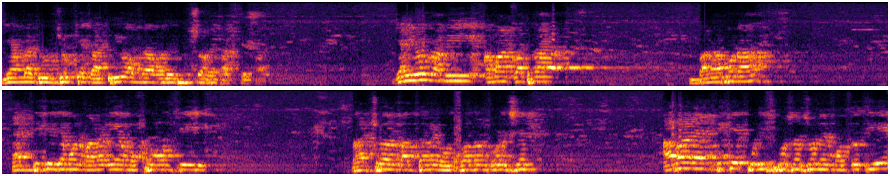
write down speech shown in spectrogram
যে আমরা দুর্যোগকে কাটিয়েও আমরা আমাদের উৎসবে থাকতে পারি। যাই হোক, আমি আমার কথা বাড়াবো না। একদিকে যেমন মাননীয় মুখ্যমন্ত্রী ভার্চুয়াল মাধ্যমে উদ্বোধন করেছেন, আবার একদিকে পুলিশ প্রশাসনের মধ্য দিয়ে,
